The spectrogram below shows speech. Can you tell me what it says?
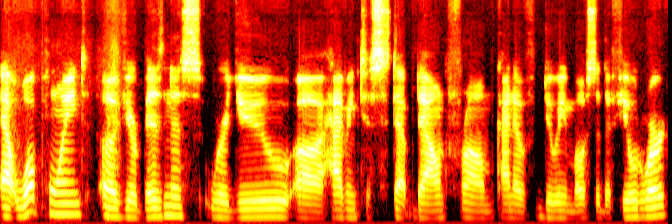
At what point of your business were you uh, having to step down from kind of doing most of the field work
